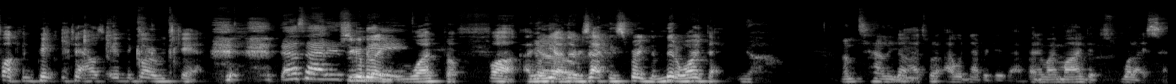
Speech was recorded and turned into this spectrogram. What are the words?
fucking paper towels in the garbage can That's how it is. She's gonna be like, "What the fuck?" I go, "Yeah, they're exactly straight in the middle, aren't they?" No, I'm telling No, you. No, that's what I would never do that. But in my mind, it's what I say.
